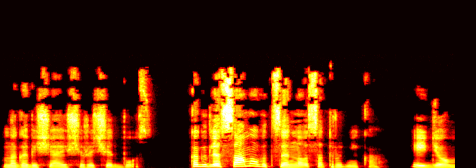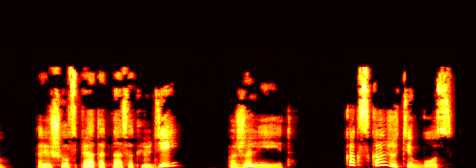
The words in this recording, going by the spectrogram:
многообещающий рычит босс как для самого ценного сотрудника. Идем. Решил спрятать нас от людей? Пожалеет. Как скажете, босс.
